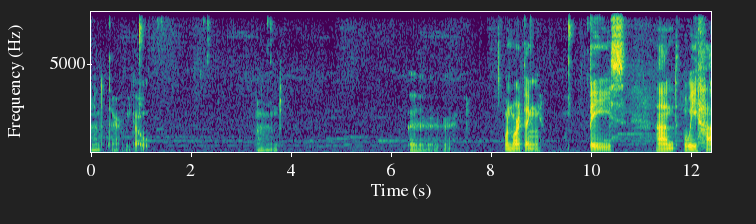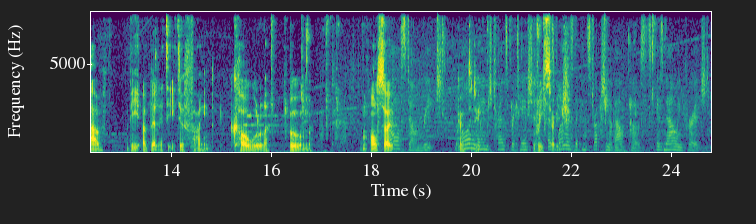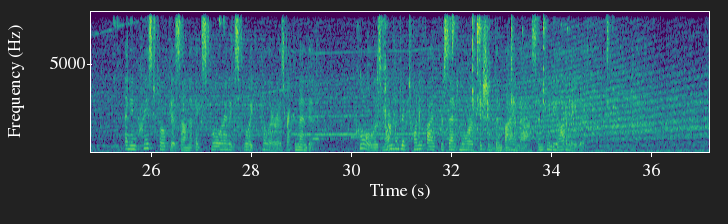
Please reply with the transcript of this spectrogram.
And there we go. And uh, one more thing. These. And we have the ability to find coal Boom. I'm also going to do research. As well as the construction of outposts is now encouraged. An increased focus on the explore and exploit pillar is recommended. Coal is 125% more efficient than biomass and can be automated.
